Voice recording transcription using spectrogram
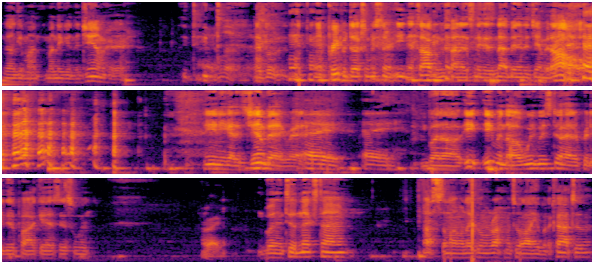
I'm gonna get my, my nigga in the gym here. In, pre-production, we started eating and talking. We found out this nigga has not been in the gym at all. he ain't even got his gym bag ready. Hey, hey. But uh, e- even though we, we still had a pretty good podcast this one. Right. But until next time, assalamu alaikum rahmatullahi wa barakatuh.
